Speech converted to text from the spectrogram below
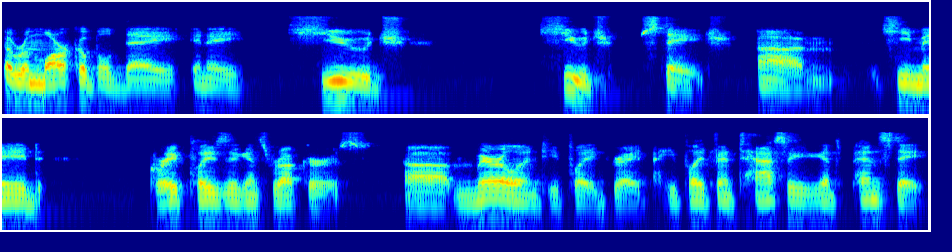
a remarkable day in a huge, huge stage. Um, he made great plays against Rutgers. Uh, Maryland, he played great. He played fantastic against Penn State.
